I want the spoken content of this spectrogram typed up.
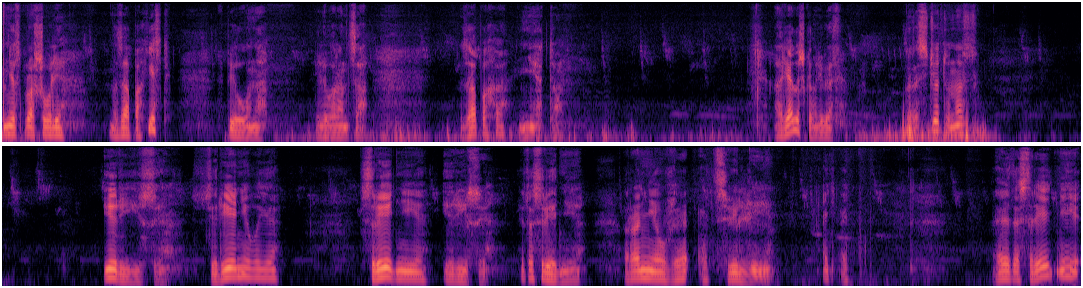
Меня спрашивали, запах есть пиона или воронца? Запаха нету. А рядышком, ребят, растет у нас ирисы. Сиреневые, средние ирисы. Это средние. Ранние уже отцвели. Это средние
